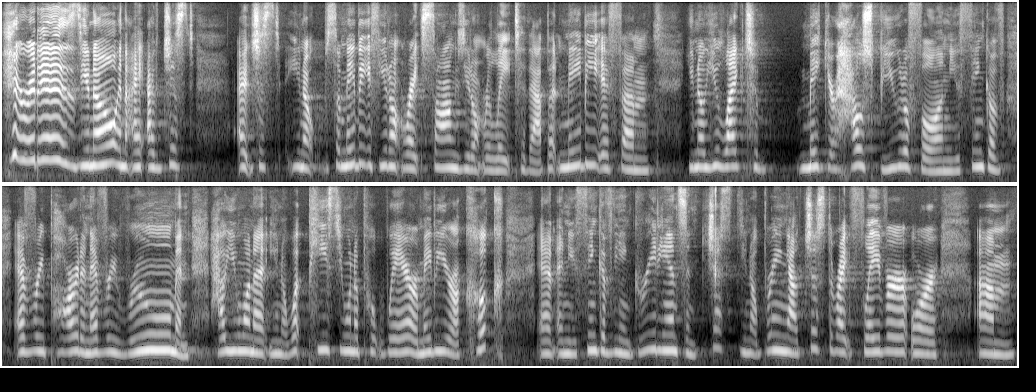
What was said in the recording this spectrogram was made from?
here it is, you know? And I, I've just I just, you know, so maybe if you don't write songs, you don't relate to that. But maybe if, um, you know, you like to make your house beautiful and you think of every part and every room and how you want to, you know, what piece you want to put where, or maybe you're a cook and, and you think of the ingredients and just, you know, bringing out just the right flavor, or, um,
